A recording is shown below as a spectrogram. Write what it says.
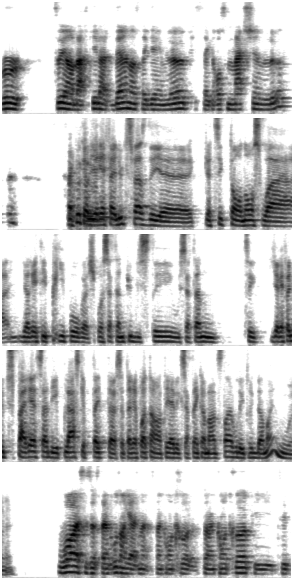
veux, tu sais, embarquer là-dedans, dans cette game-là, puis cette grosse machine-là. Un peu comme il aurait fallu que tu fasses des. euh, que, tu sais, que ton nom soit. Il aurait été pris pour, euh, je sais pas, certaines publicités ou certaines. il aurait fallu que tu paraisses à des places que peut-être euh, ça t'aurait pas tenté avec certains commanditaires ou des trucs de même ou. euh? Ouais, c'est ça, c'est un gros engagement, c'est un contrat. Tu as un contrat, puis tu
